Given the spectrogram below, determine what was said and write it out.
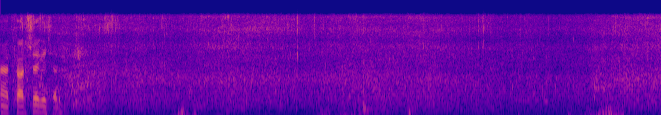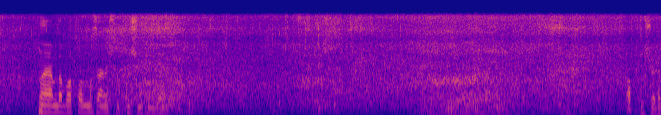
Evet karşıya geçelim. Ayağımda bot olmasaymış bitmişim şimdi. Hop düşürdüm.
